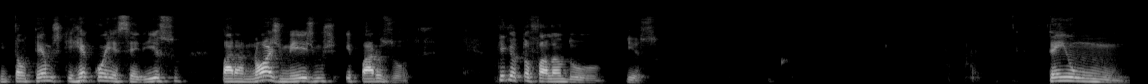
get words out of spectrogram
Então temos que reconhecer isso para nós mesmos e para os outros. Por que, que eu estou falando isso? Tem um,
